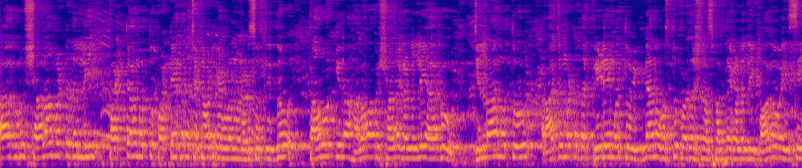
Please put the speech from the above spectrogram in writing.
ಹಾಗೂ ಶಾಲಾ ಮಟ್ಟದಲ್ಲಿ ಪಠ್ಯ ಮತ್ತು ಪಠ್ಯೇತರ ಚಟುವಟಿಕೆಗಳನ್ನು ನಡೆಸುತ್ತಿದ್ದು, ತಾಲೂಕಿನ ಹಲವಾರು ಶಾಲೆಗಳಲ್ಲಿ ಹಾಗೂ ಜಿಲ್ಲಾ ಮತ್ತು ರಾಜ್ಯ ಮಟ್ಟದ ಕ್ರೀಡೆ ಮತ್ತು ವಿಜ್ಞಾನ ವಸ್ತು ಪ್ರದರ್ಶನ ಸ್ಪರ್ಧೆಗಳಲ್ಲಿ ಭಾಗವಹಿಸಿ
